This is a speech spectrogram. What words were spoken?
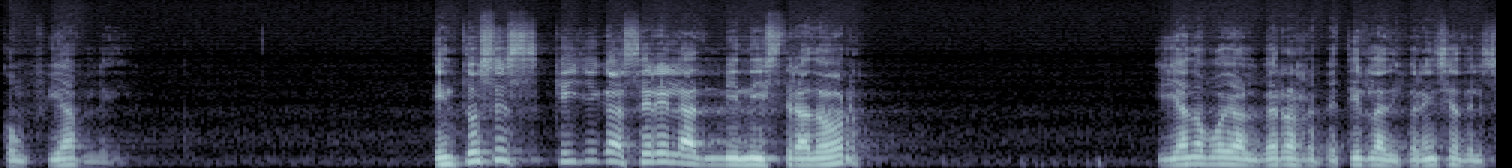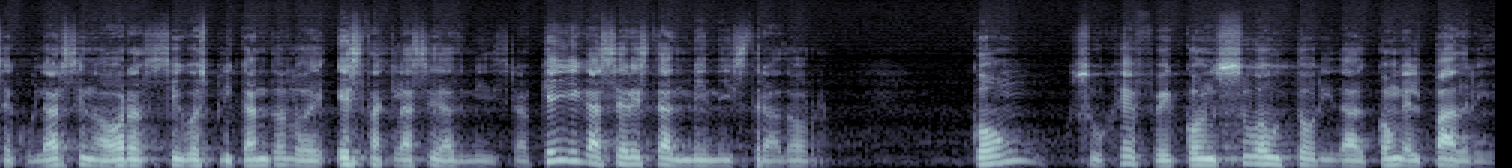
Confiable. Entonces, ¿qué llega a ser el administrador? Y ya no voy a volver a repetir la diferencia del secular, sino ahora sigo explicando lo de esta clase de administrador. ¿Qué llega a ser este administrador? Con su jefe, con su autoridad, con el Padre.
